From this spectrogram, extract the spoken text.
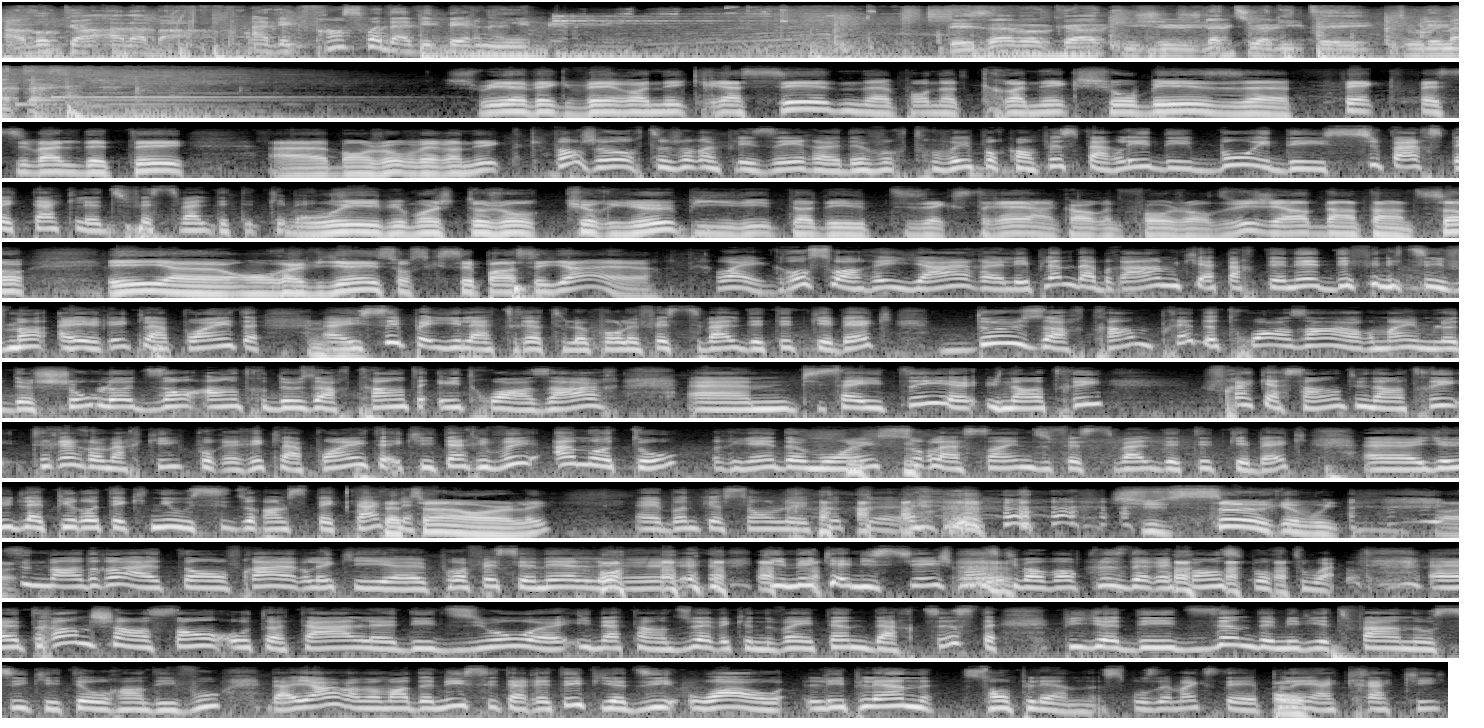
Avocat à la barre. Avec François-David Bernier. Des avocats qui jugent l'actualité tous les matins. Je suis avec Véronique Racine pour notre chronique Showbiz FEC Festival d'été. Euh, bonjour Véronique. Bonjour, toujours un plaisir euh, de vous retrouver pour qu'on puisse parler des beaux et des super spectacles du Festival d'été de Québec. Oui, puis moi je suis toujours curieux, puis tu as des petits extraits encore une fois aujourd'hui. J'ai hâte d'entendre ça. Et euh, on revient sur ce qui s'est passé hier. Ouais, grosse soirée hier. Euh, les plaines d'Abraham qui appartenaient définitivement à Éric Lapointe. Euh, il s'est payé la traite là, pour le Festival d'été de Québec. 2h30, près de 3 heures même là, de show, là, disons entre 2h30 et 3 heures. Euh, Puis ça a été euh, une entrée fracassante, une entrée très remarquée pour Éric Lapointe, qui est arrivé à moto, rien de moins, sur la scène du Festival d'été de Québec. Euh, il y a eu de la pyrotechnie aussi durant le spectacle. C'était-tu un Harley? Eh, bonne question, là. Écoute, euh, Je suis sûr que oui. Ouais. tu demanderas à ton frère là, qui est euh, professionnel, euh, qui est mécanicien, je pense qu'il va avoir plus de réponses pour toi. Euh, 30 chansons au total, des duos inattendus avec une vingtaine d'artistes. Puis il y a des dizaines de milliers de fans aussi qui étaient au rendez-vous. D'ailleurs, à un moment donné, il s'est arrêté puis il a dit « Wow, les plaines sont pleines ». Supposément que c'était plein Oh. à craquer.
